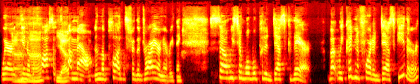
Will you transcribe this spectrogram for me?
where uh-huh. you know the uh-huh. faucets yep. come out and the plugs for the dryer and everything. So we said, well, we'll put a desk there, but we couldn't afford a desk either.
